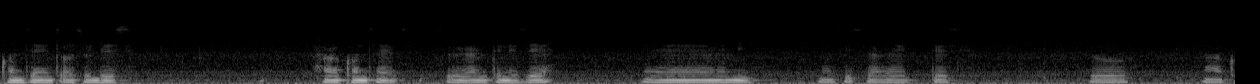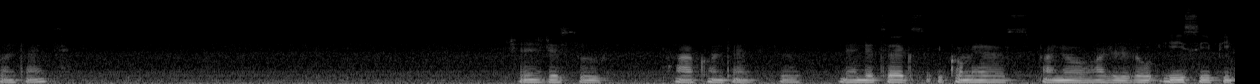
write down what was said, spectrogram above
content also this hug content. So everything is there. And let me once you select this so our content change this to our content to then the text e-commerce panel as usual ECP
